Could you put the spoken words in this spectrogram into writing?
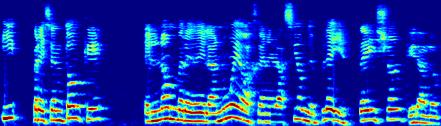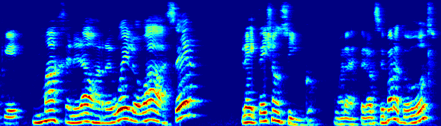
y presentó que el nombre de la nueva generación de PlayStation, que era lo que más generaba revuelo, va a ser PlayStation 5, como era de esperarse para todos.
